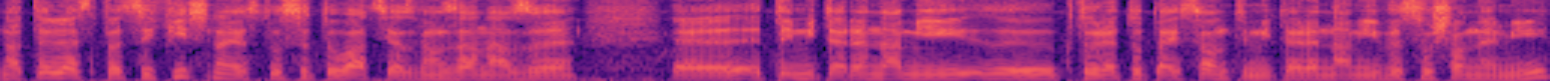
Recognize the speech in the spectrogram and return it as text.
na tyle specyficzna jest tu sytuacja związana z e, tymi terenami, e, które tutaj są, tymi terenami wysuszonymi,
